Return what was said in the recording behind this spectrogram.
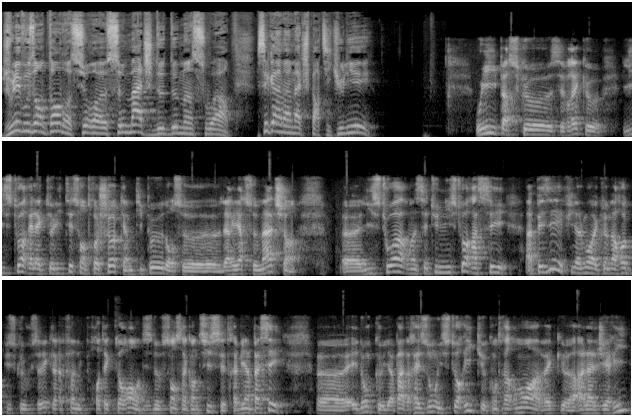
Je voulais vous entendre sur euh, ce match de demain soir. C'est quand même un match particulier. Oui, parce que c'est vrai que l'histoire et l'actualité s'entrechoquent un petit peu dans ce, derrière ce match. Euh, l'histoire, ben, c'est une histoire assez apaisée finalement avec le Maroc, puisque vous savez que la fin du protectorat en 1956 s'est très bien passée. Euh, et donc il n'y a pas de raison historique, contrairement avec, euh, à l'Algérie,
